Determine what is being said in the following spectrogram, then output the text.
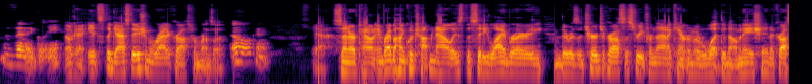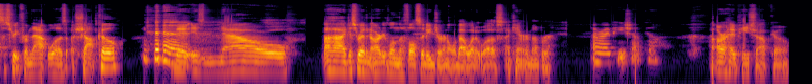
Vaguely. Okay, it's the gas station right across from Runza. Oh, okay. Yeah, center of town, and right behind Kwik Shop now is the city library. There was a church across the street from that. I can't remember what denomination. Across the street from that was a Shopko that is now. Uh, I just read an article in the Fall City Journal about what it was. I can't remember. R.I.P. Shopko. R.I.P. Shopko.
